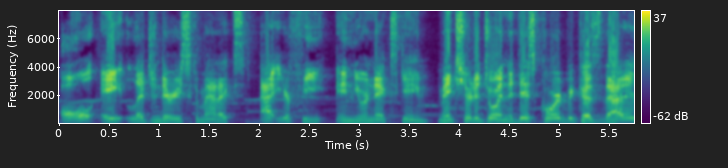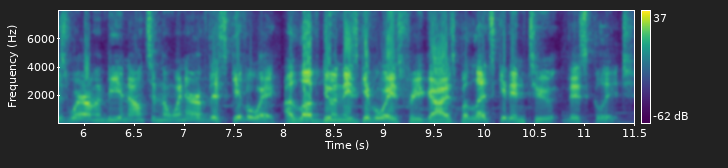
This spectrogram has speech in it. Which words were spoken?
all eight legendary schematics at your feet in your next game game. Make sure to join the Discord because that is where I'm going to be announcing the winner of this giveaway. I love doing these giveaways for you guys, but let's get into this glitch.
